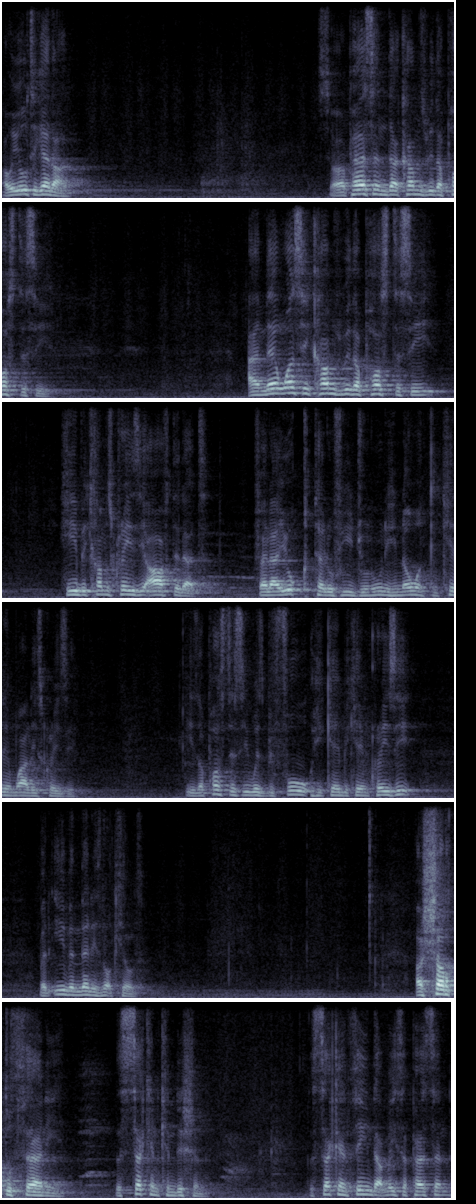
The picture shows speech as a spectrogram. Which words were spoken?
Are we all together? So a person that comes with apostasy. And then once he comes with apostasy, he becomes crazy after that. فَلَا يُقْتَلُ فِي جُنُونِهِ No one can kill him while he's crazy. His apostasy was before he became crazy, but even then he's not killed. الشرط الثاني the second condition the second thing that makes a person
